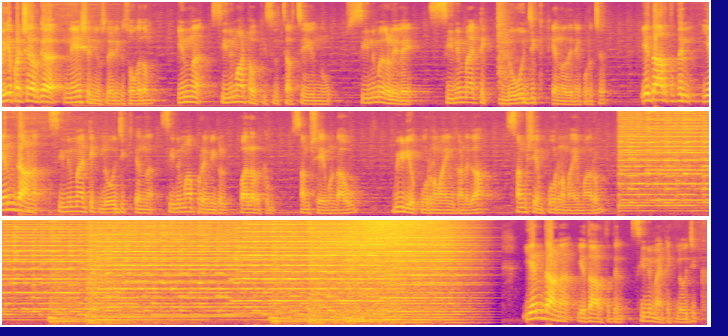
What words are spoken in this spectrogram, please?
പ്രിയ പ്രേക്ഷകർക്ക് നേഷൻ ന്യൂസിലേക്ക് സ്വാഗതം. ഇന്ന് സിനിമാ ടോക്കീസിൽ ചർച്ച ചെയ്യുന്നു സിനിമകളിലെ സിനിമാറ്റിക് ലോജിക് എന്നതിനെക്കുറിച്ച്. യഥാർത്ഥത്തിൽ എന്താണ് സിനിമാറ്റിക് ലോജിക് എന്ന് സിനിമാ പ്രേമികൾ പലർക്കും സംശയമുണ്ടാവും. വീഡിയോ പൂർണമായും കാണുക സംശയം പൂർണമായും മാറും. എന്താണ് യഥാർത്ഥത്തിൽ സിനിമാറ്റിക് ലോജിക്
